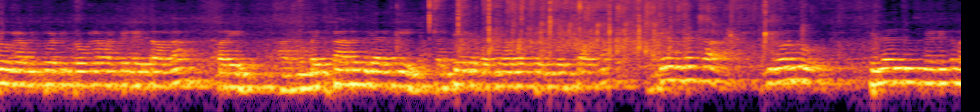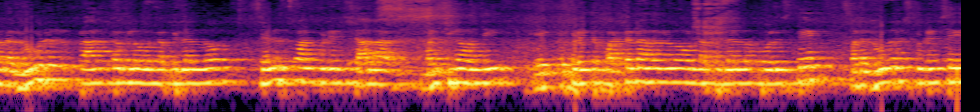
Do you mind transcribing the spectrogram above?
ప్రోగ్రామ్ ఇటువంటి ప్రోగ్రామ్ అంటే అవుతా ఉన్నా. మరి మెత్కానంద్ గారికి ప్రత్యేక ధన్యవాదాలు తెలియజేస్తా ఉన్నా. అదేవిధంగా ఈరోజు పిల్లలు చూసినట్టయితే మన రూరల్ ప్రాంతంలో ఉన్న పిల్లల్లో సెల్ఫ్ కాన్ఫిడెన్స్ చాలా మంచిగా ఉంది. ఎప్పుడైతే పట్టణాలలో ఉన్న పిల్లల్లో పోలిస్తే మన రూరల్ స్టూడెంట్సే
